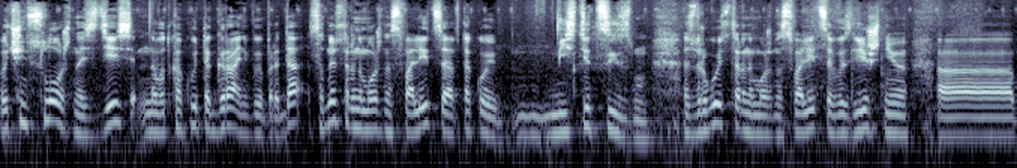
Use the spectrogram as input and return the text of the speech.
очень сложно здесь вот какую-то грань выбрать. Да? С одной стороны, можно свалиться в такой мистицизм, с другой стороны, можно свалиться в излишнюю э,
